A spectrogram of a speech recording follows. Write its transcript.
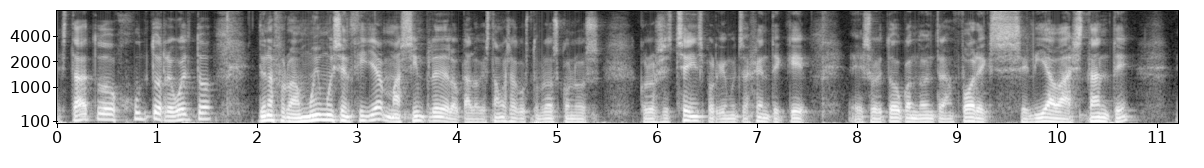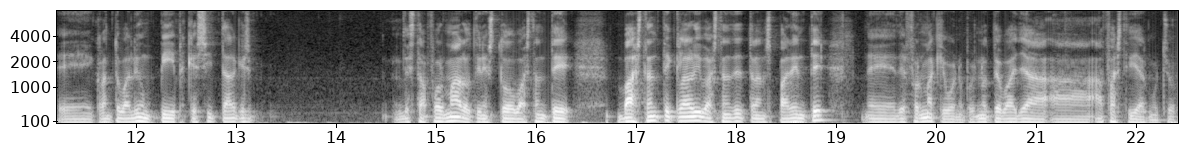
Está todo junto, revuelto, de una forma muy, muy sencilla, más simple de lo que, a lo que estamos acostumbrados con los, con los exchanges, porque hay mucha gente que, eh, sobre todo cuando entra en Forex, se lía bastante, eh, cuánto vale un PIB, que sí tal, que de esta forma lo tienes todo bastante, bastante claro y bastante transparente, eh, de forma que, bueno, pues no te vaya a fastidiar mucho.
